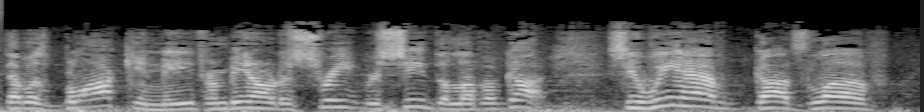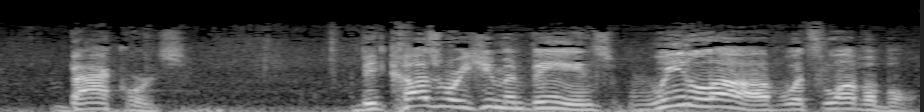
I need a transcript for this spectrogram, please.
that was blocking me from being able to receive the love of God. See, we have God's love backwards. Because we're human beings, we love what's lovable.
